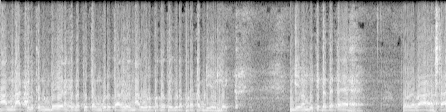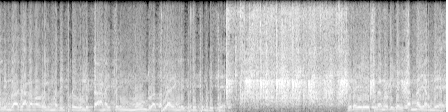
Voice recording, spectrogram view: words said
நான்கு நாட்களுக்கு முன்பே எனக்கு இந்த புத்தகம் கொடுத்தார்கள். என்னால் ஒரு பக்கத்தை கூட புரட்ட முடியவில்லை. இங்கே வந்து கிட்டத்தட்ட ஸ்டாலின் ராஜாங்கம் அவர்களின் மதிப்புரை உள்ளிட்ட அனைத்தையும் மூன்று அத்தியாயங்களை படித்து முடித்தேன். இடையிலே சில நொடிகள் கண்ணயர்ந்தேன்.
